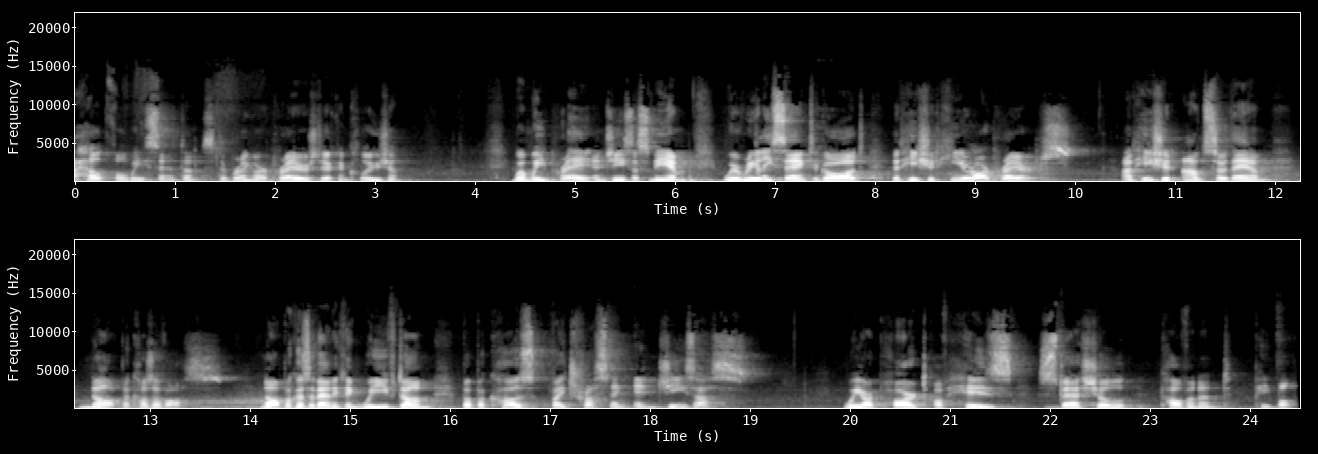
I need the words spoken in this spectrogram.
a helpful wee sentence to bring our prayers to a conclusion. When we pray in Jesus' name, we're really saying to God that He should hear our prayers and He should answer them not because of us not because of anything we've done, but because by trusting in Jesus, we are part of His special covenant people.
